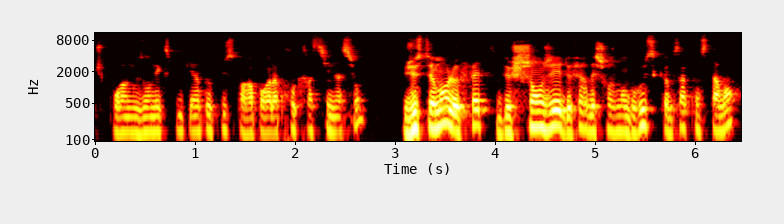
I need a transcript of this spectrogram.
tu pourras nous en expliquer un peu plus par rapport à la procrastination. Justement, le fait de changer, de faire des changements brusques comme ça constamment,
